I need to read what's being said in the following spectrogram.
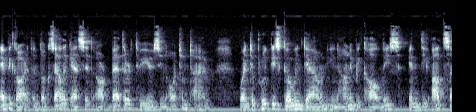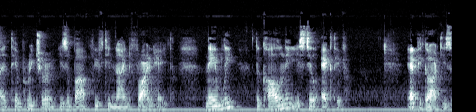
Apiguard and oxalic acid are better to use in autumn time when the brood is going down in honeybee colonies and the outside temperature is above 59 Fahrenheit namely, the colony is still active. Apiguard is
